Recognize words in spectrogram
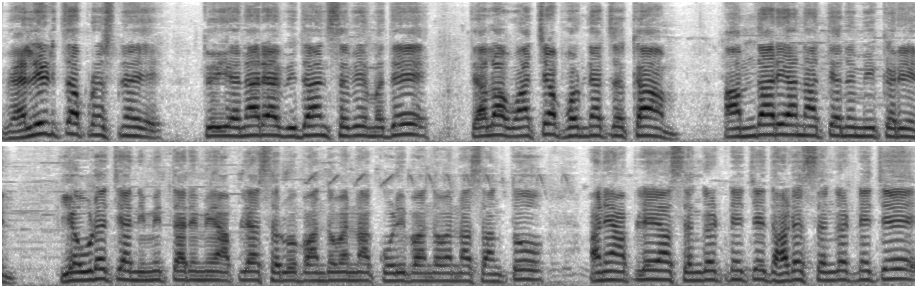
व्हॅलिडचा प्रश्न आहे तो येणाऱ्या विधानसभेमध्ये त्याला वाचा फोडण्याचं काम आमदार या नात्यानं मी करेल एवढंच या निमित्ताने मी आपल्या सर्व बांधवांना कोळी बांधवांना सांगतो आणि आपल्या या संघटनेचे धाडस संघटनेचे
